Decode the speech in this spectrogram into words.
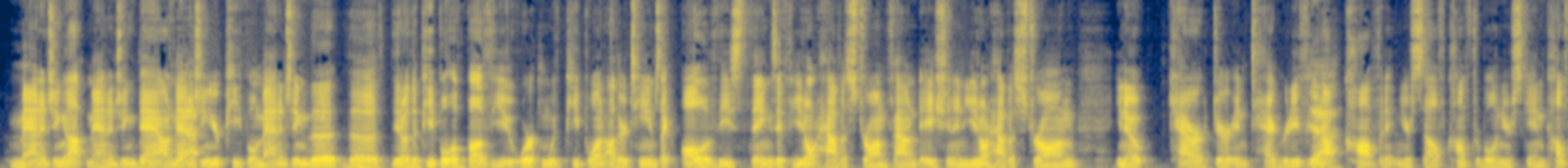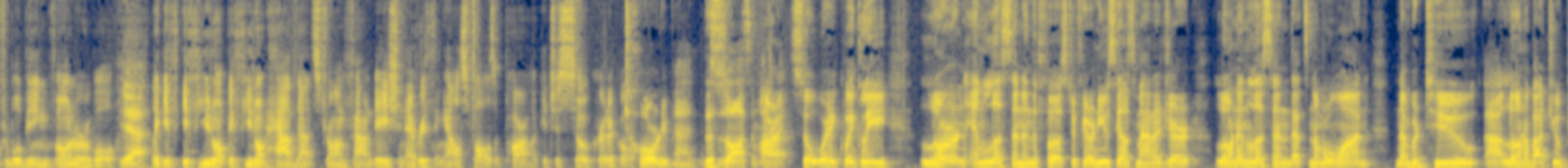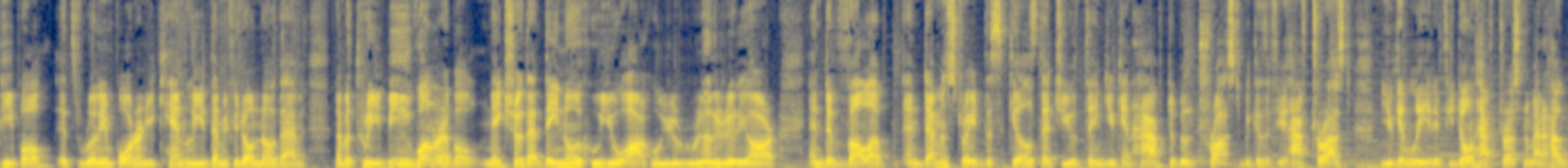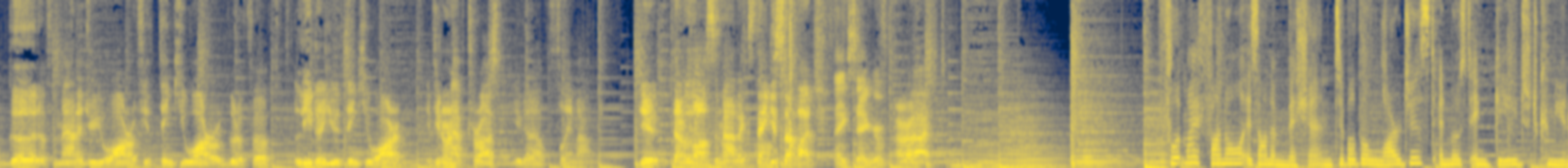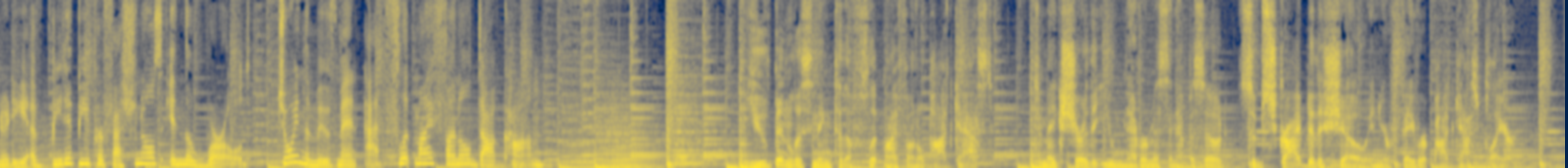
managing up, managing down, Yeah. managing your people, managing the the you know the people above you, working with people on other teams, like all of these things if you don't have a strong foundation and you don't have a strong, you know, character, integrity, if you're Yeah. not confident in yourself, comfortable in your skin, comfortable being vulnerable, Yeah. like if, if you don't if you don't have that strong foundation, everything else falls apart. Like it's just so critical. Totally, man. This is awesome. All right. So very quickly, learn and listen in the first. If you're a new sales manager, learn and listen. That's number one. Number two, uh, learn about your people. It's really important. You can't lead them if you don't know them. Number three, be vulnerable. Make sure that they know who you are, who you really, really are, and develop and demonstrate the skills that you think you can have to build trust. Because if you have trust, you can lead. If you don't have trust, no matter how good of a manager you are, if you think you are, or good of a leader you think you are, if you don't have trust, you're gonna flame out. Dude, that was awesome, Alex. Thank you so much. Thanks, Sangram. All right. Flip My Funnel is on a mission to build the largest and most engaged community of B2B professionals in the world. Join the movement at flipmyfunnel.com. You've been listening to the Flip My Funnel podcast. To make sure that you never miss an episode, subscribe to the show in your favorite podcast player.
